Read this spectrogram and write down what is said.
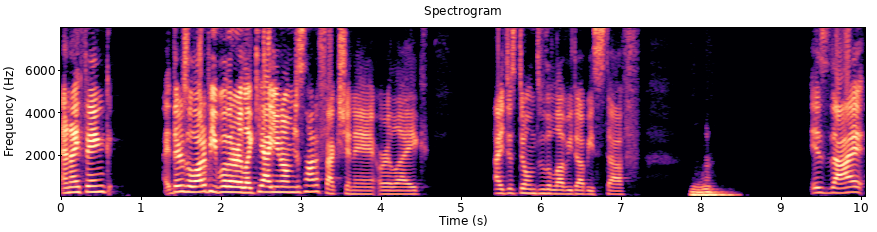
And I think there's a lot of people that are like, yeah, you know, I'm just not affectionate or like I just don't do the lovey-dovey stuff. Mm-hmm. Is that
